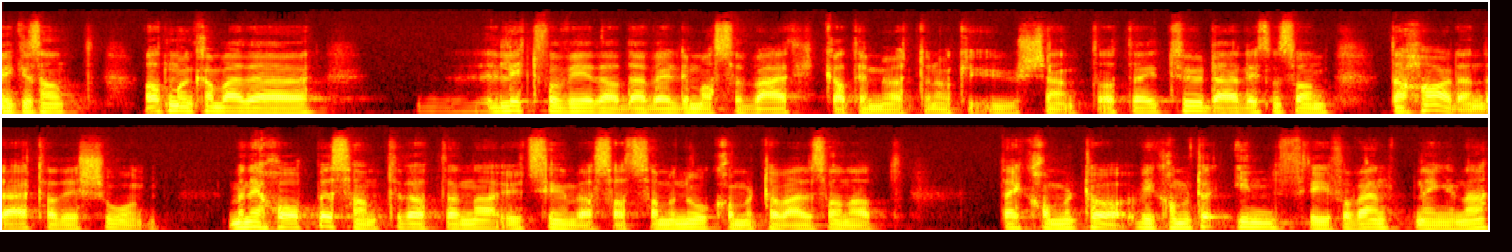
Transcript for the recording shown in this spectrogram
Ikke sant? At man kan være litt forvirra, det er veldig masse verk, at jeg møter noe ukjent. At jeg tror det er liksom sånn, det har den, det er tradisjonen. Men jeg håper samtidig at denne utstillingen vi har satt sammen nå, kommer til å være sånn at kommer å, vi kommer til å innfri forventningene,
